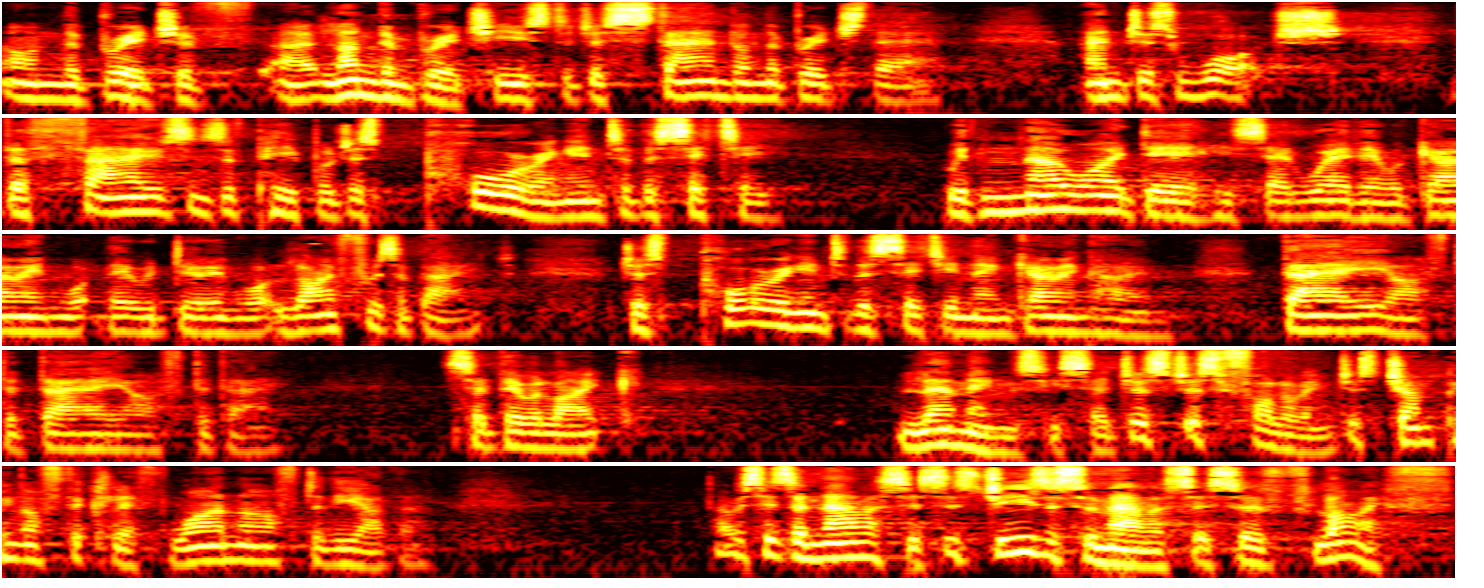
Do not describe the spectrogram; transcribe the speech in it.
on the bridge of uh, London Bridge. He used to just stand on the bridge there and just watch the thousands of people just pouring into the city with no idea, he said, where they were going, what they were doing, what life was about. Just pouring into the city and then going home day after day after day. He said they were like lemmings, he said, just, just following, just jumping off the cliff, one after the other. That was his analysis. It's Jesus' analysis of life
